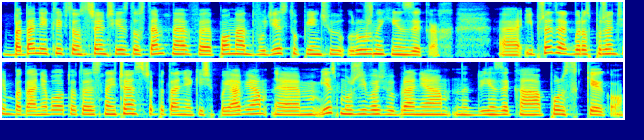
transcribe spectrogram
Badanie Clifton Strange jest dostępne w ponad 25 różnych językach. E, I przed jakby rozpoczęciem badania, bo to, to jest najczęstsze pytanie, jakie się pojawia, jest możliwość wybrania języka polskiego,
